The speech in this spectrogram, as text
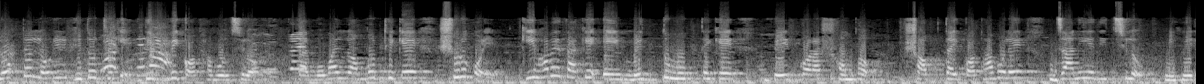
লোকটা লরির ভেতর থেকে দিব্যি কথা বলছিল। তার মোবাইল নম্বর থেকে শুরু করে কীভাবে তাকে এই মৃত্যু মুখ থেকে বের করা সম্ভব সবটাই কথা বলে জানিয়ে দিচ্ছিল মিহির।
